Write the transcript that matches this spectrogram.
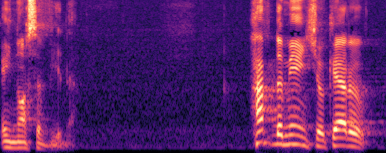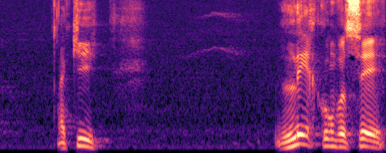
em nossa vida. Rapidamente eu quero aqui ler com você,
